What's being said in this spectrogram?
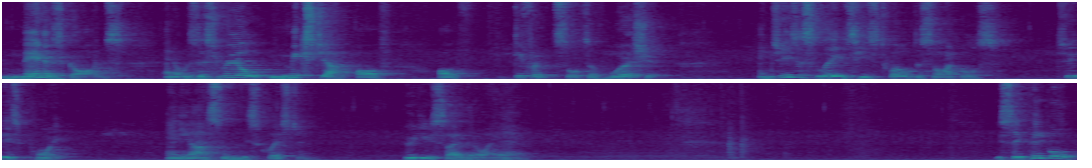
men as gods. And it was this real mixture of, of different sorts of worship. And Jesus leads his 12 disciples to this point and he asks them this question Who do you say that I am? You see, people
